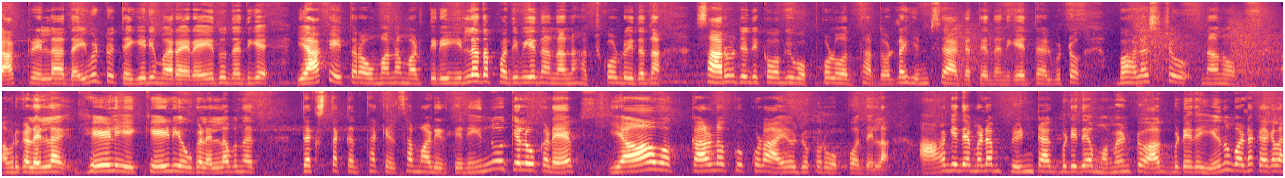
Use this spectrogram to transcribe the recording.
ಡಾಕ್ಟ್ರ್ ಎಲ್ಲ ದಯವಿಟ್ಟು ತೆಗೀರಿ ಮಾರಾಯರೆ ಇದು ನನಗೆ ಯಾಕೆ ಈ ಥರ ಅವಮಾನ ಮಾಡ್ತೀರಿ? ಇಲ್ಲದ ಪದವಿಯನ್ನು ನಾನು ಹಚ್ಕೊಂಡು ಇದನ್ನು ಸಾರ್ವಜನಿಕವಾಗಿ ಒಪ್ಕೊಳ್ಳುವಂಥ ದೊಡ್ಡ ಹಿಂಸೆ ಆಗತ್ತೆ ನನಗೆ ಅಂತ ಹೇಳ್ಬಿಟ್ಟು ಬಹಳಷ್ಟು ನಾನು ಅವ್ರುಗಳೆಲ್ಲ ಹೇಳಿ, ಕೇಳಿ ಅವುಗಳೆಲ್ಲವನ್ನು ತೆಗೆಸ್ತಕ್ಕಂಥ ಕೆಲಸ ಮಾಡಿರ್ತೀನಿ. ಇನ್ನೂ ಕೆಲವು ಕಡೆ ಯಾವ ಕಾರಣಕ್ಕೂ ಕೂಡ ಆಯೋಜಕರು ಒಪ್ಪೋದಿಲ್ಲ. ಆಗಿದೆ ಮೇಡಮ್ ಪ್ರಿಂಟ್ ಆಗಿಬಿಟ್ಟಿದೆ ಮೊಮೆಂಟು ಆಗಿಬಿಟ್ಟಿದೆ ಏನೂ ಮಾಡೋಕ್ಕಾಗಲ್ಲ.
